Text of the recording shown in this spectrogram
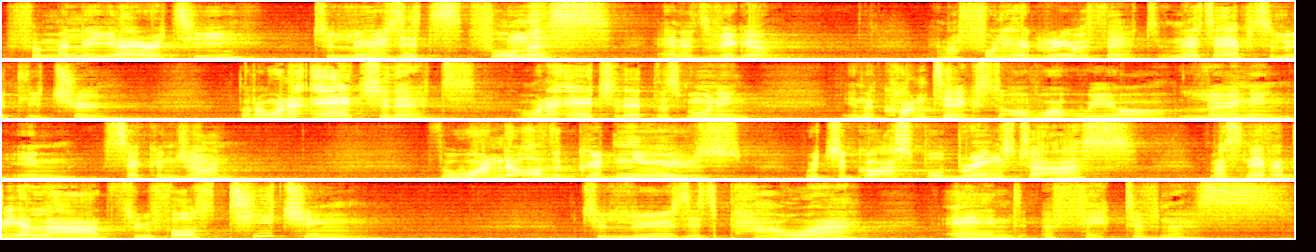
familiarity to lose its fullness and its vigor. And I fully agree with that, and that's absolutely true. But I want to add to that. I want to add to that this morning in the context of what we are learning in 2 John. The wonder of the good news which the gospel brings to us must never be allowed through false teaching to lose its power and effectiveness.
